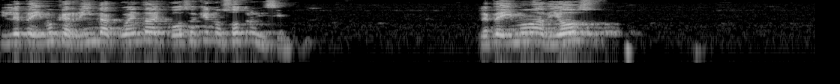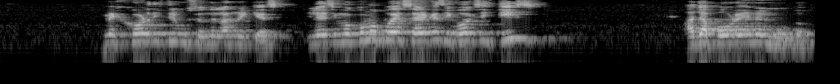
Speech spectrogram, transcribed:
y le pedimos que rinda cuenta de cosas que nosotros hicimos. Le pedimos a Dios mejor distribución de las riquezas. Y le decimos, ¿cómo puede ser que si vos existís, haya pobres en el mundo?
